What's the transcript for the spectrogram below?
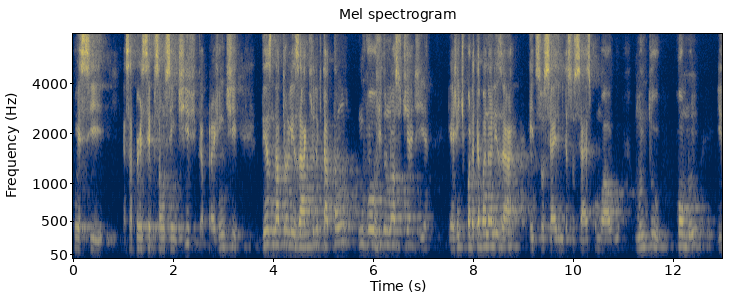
com esse, essa percepção científica para a gente desnaturalizar aquilo que está tão envolvido no nosso dia a dia. E a gente pode até banalizar redes sociais e mídias sociais como algo muito comum e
